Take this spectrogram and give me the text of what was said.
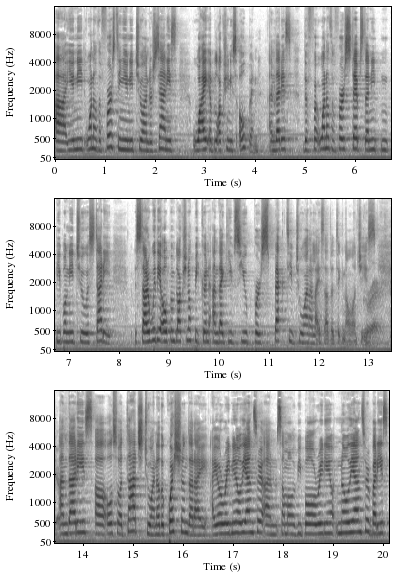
Uh, you need one of the first thing you need to understand is why a blockchain is open, and that is the one of the first steps that need, people need to study. Start with the open blockchain of Bitcoin, and that gives you perspective to analyze other technologies. Correct, yes. And that is uh, also attached to another question that I, I already know the answer, and some of the people already know the answer, but is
